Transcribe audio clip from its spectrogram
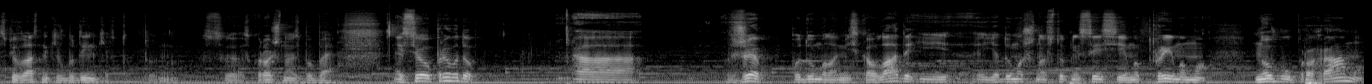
співвласників будинків, тобто ну, скорочено СББ. І з цього приводу а, вже подумала міська влада, і я думаю, що на наступній сесії ми приймемо нову програму,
